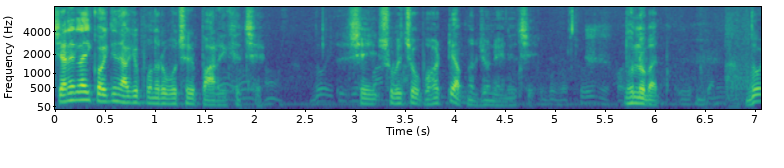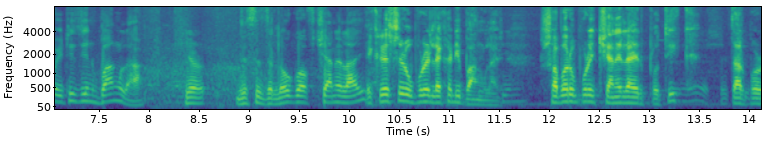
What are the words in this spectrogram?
চ্যানেল আই কয়েকদিন আগে পনেরো বছরে পা রেখেছে সেই শুভেচ্ছা উপহারটি আপনার জন্য এনেছি ধন্যবাদ। Though it is in Bangla here this is the logo of channel I এই ক্রেস্টের উপরে লেখাটি বাংলায়। সবার উপরে চ্যানেল আয়ের প্রতীক। তারপর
